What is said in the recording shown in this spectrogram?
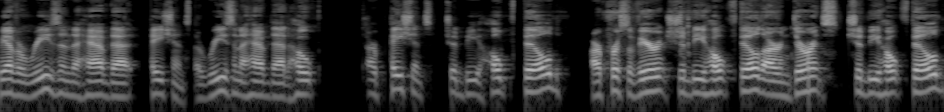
We have a reason to have that patience, a reason to have that hope. Our patience should be hope filled. Our perseverance should be hope filled. Our endurance should be hope filled.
